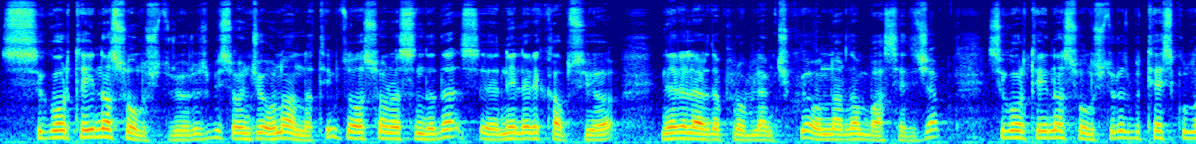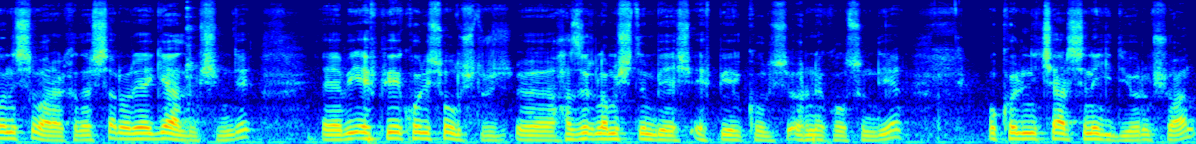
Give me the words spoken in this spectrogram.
Sigortayı nasıl oluşturuyoruz? Biz önce onu anlatayım. Daha sonrasında da e, neleri kapsıyor, nerelerde problem çıkıyor onlardan bahsedeceğim. Sigortayı nasıl oluşturuyoruz? Bu test kullanıcısı var arkadaşlar. Oraya geldim şimdi. E, bir FBA kolisi oluşturucu e, hazırlamıştım bir FBA kolisi örnek olsun diye. O kolinin içerisine gidiyorum şu an.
